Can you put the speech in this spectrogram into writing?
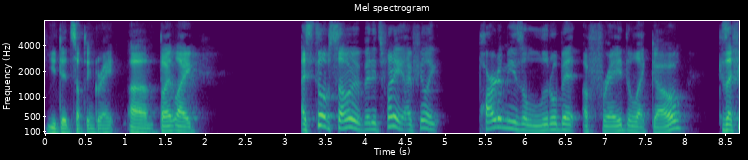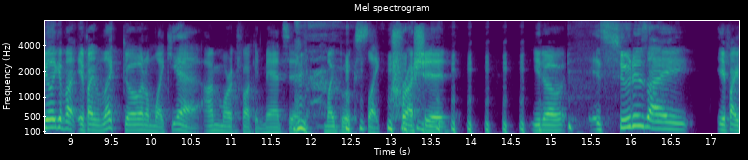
you did something great um, but like I still have some of it, but it's funny. I feel like part of me is a little bit afraid to let go because I feel like if I if I let go and I'm like, yeah, I'm Mark fucking Manson, my books like crush it. You know, as soon as I if I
